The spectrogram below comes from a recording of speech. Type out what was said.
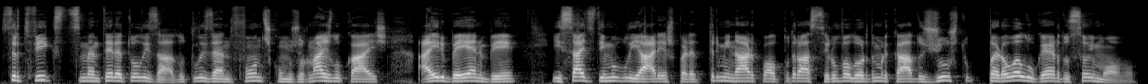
Certifique-se de se manter atualizado utilizando fontes como jornais locais, Airbnb e sites de imobiliárias para determinar qual poderá ser o valor de mercado justo para o aluguer do seu imóvel.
